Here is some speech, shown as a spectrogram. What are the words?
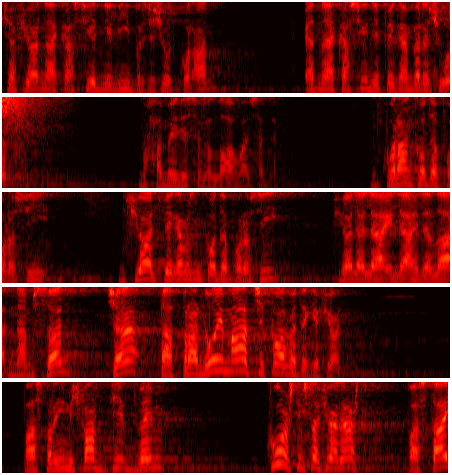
Kjo fjalë na e ka sjellë një libër që quhet Kur'an, edhe na e ka sjellë një pejgamber që quhet Muhamedi sallallahu alaihi wasallam. Në Kur'an ka do porosi, në fjalë të pejgamberit ka do porosi, fjala la ilaha illallah na mëson që ta pranojmë atë që ka me vete kjo fjalë. Pas pranimit çfarë do të bëjmë? Kushti i kësaj fjale është? Pastaj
